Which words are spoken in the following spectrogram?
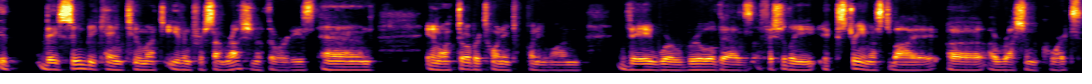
it they soon became too much even for some Russian authorities. And in October 2021, they were ruled as officially extremist by a, a Russian court.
